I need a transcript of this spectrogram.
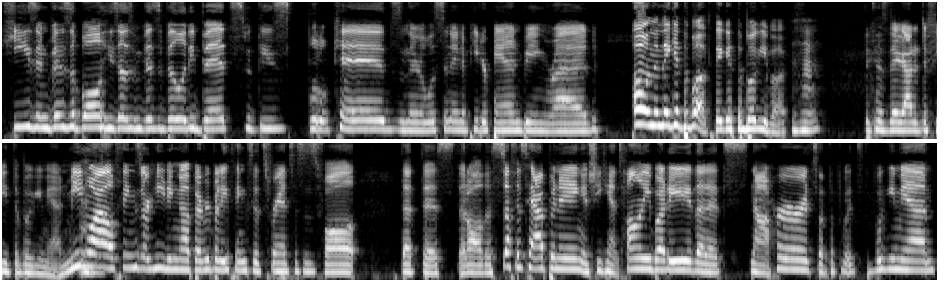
he's invisible. He does invisibility bits with these little kids, and they're listening to Peter Pan being read. Oh, and then they get the book. They get the boogie book Mhm. because they got to defeat the boogeyman. Meanwhile, things are heating up. Everybody thinks it's Francis's fault that this that all this stuff is happening, and she can't tell anybody that it's not her. It's not the it's the boogeyman.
